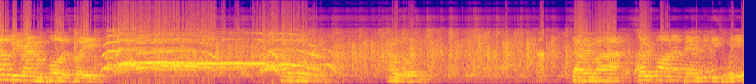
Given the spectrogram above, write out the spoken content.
Another big round of applause, please. That was awesome. That was awesome. So, uh, so far that band is winning.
